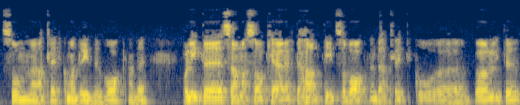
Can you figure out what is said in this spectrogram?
som Atletico Madrid vaknade. Och lite samma sak här. Efter halvtid så vaknade Atletico. Eh, var lite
